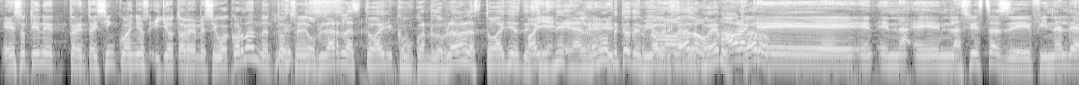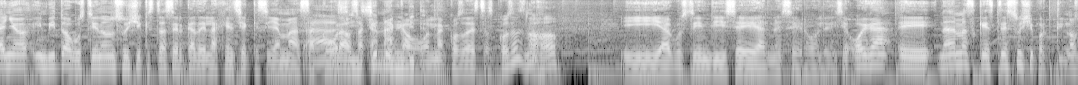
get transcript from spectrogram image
eso tiene 35 años y yo todavía me sigo acordando. Entonces, doblar las toallas, como cuando doblaban las toallas de Oye, cisne, en algún eh, momento debió no, haber sido claro, nuevo. Ahora claro. que en, en- en las fiestas de final de año invito a Agustín a un sushi que está cerca de la agencia que se llama Sakura Ah, o sí, Sakanaka o una cosa de estas cosas, ¿no? Ajá. Y Agustín dice al mesero, le dice, oiga, eh, nada más que este sushi, porque nos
